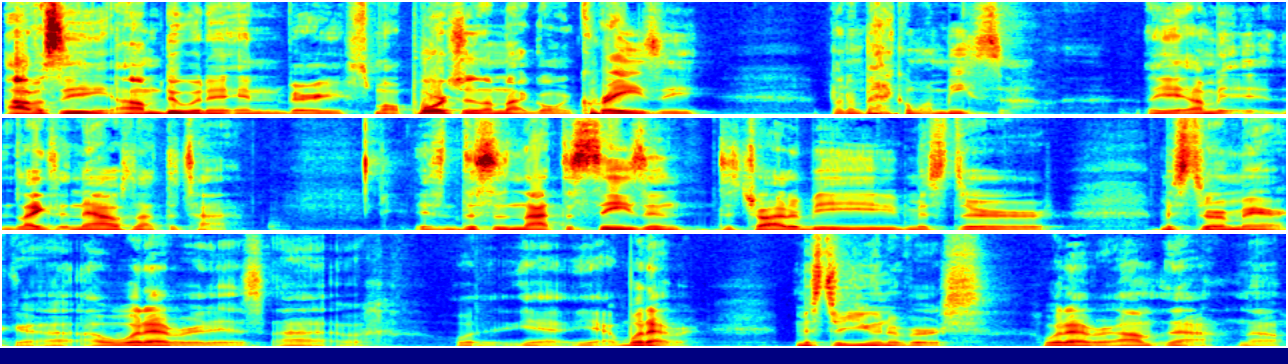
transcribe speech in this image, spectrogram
Obviously, I'm doing it in very small portions. I'm not going crazy, but I'm back on my meat stuff. Yeah, I mean, like I said, now it's not the time. It's, this is not the season to try to be Mister Mister America uh, or whatever it is. Uh, what? Yeah, yeah, whatever. Mister Universe, whatever. I'm no, no.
